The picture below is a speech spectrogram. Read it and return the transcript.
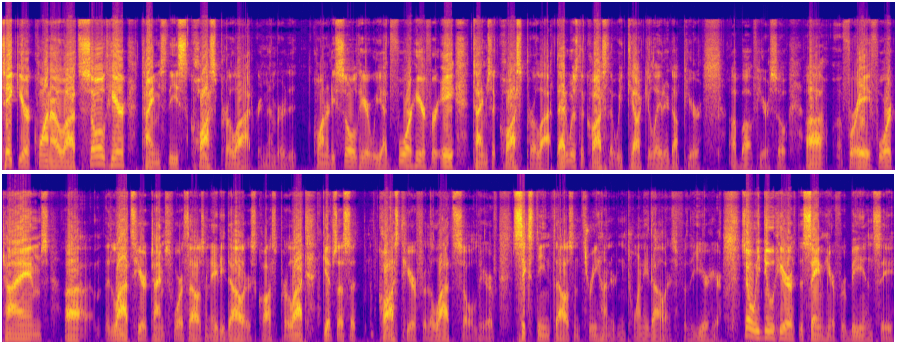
take your quantity lots sold here times these cost per lot. Remember, quantity sold here. We had four here for A times the cost per lot. That was the cost that we calculated up here above here. So uh, for A, four times uh, lots here times $4,080 cost per lot gives us a cost here for the lots sold here of $16,320 for the year here. So we do here the same here for B and C.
